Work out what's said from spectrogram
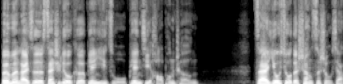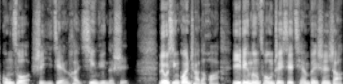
本文来自三十六克编译组，编辑郝鹏程。在优秀的上司手下工作是一件很幸运的事。留心观察的话，一定能从这些前辈身上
